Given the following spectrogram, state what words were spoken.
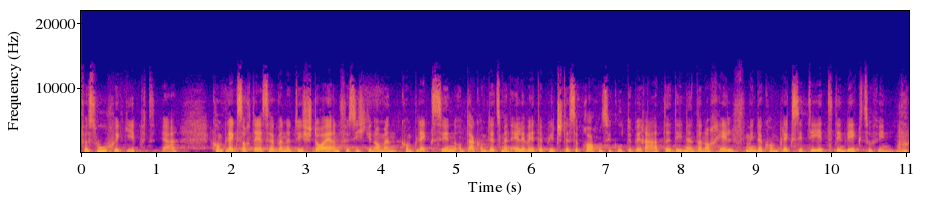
Abgrenzungsversuche gibt. Ja. Komplex auch deshalb, weil natürlich Steuern für sich genommen komplex sind. Und da kommt jetzt mein Elevator Pitch. Deshalb brauchen Sie gute Berater, die Ihnen dann auch helfen, in der Komplexität den Weg zu finden.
